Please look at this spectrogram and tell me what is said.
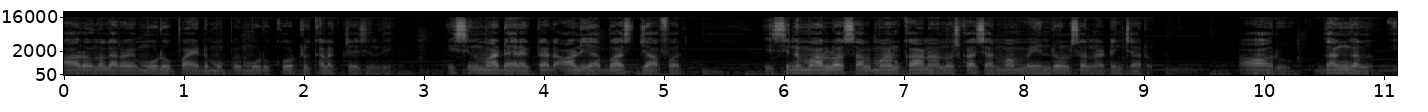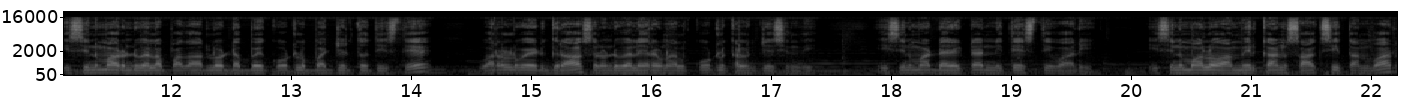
ఆరు వందల ఇరవై మూడు పాయింట్ ముప్పై మూడు కోట్లు కలెక్ట్ చేసింది. ఈ సినిమా డైరెక్టర్ ఆలీ అబ్బాస్ జాఫర్. ఈ సినిమాలో సల్మాన్ ఖాన్ అనుష్క శర్మ మెయిన్ రోల్స్లో నటించారు. ఆరు దంగల్. ఈ సినిమా రెండు వేల పదహారులో డెబ్బై కోట్ల బడ్జెట్తో తీస్తే వరల్డ్ వైడ్ గ్రాస్ రెండు వేల ఇరవై నాలుగు కోట్లు కలెక్ట్ చేసింది. ఈ సినిమా డైరెక్టర్ నితేష్ తివారీ. ఈ సినిమాలో అమీర్ ఖాన్ సాక్షి తన్వార్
